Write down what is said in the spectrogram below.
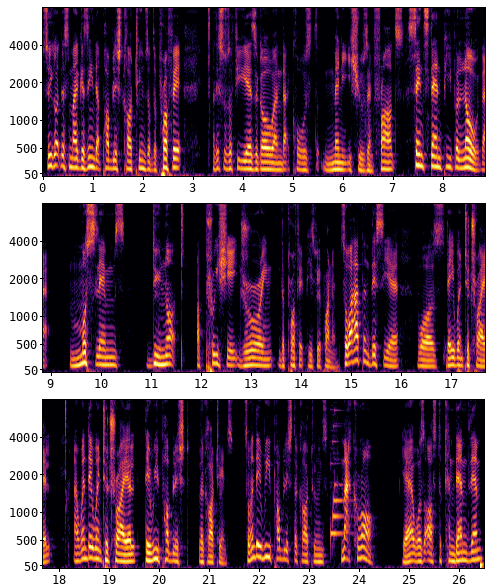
So you got this magazine that published cartoons of the Prophet. This was a few years ago and that caused many issues in France. Since then, people know that Muslims do not appreciate drawing the Prophet, peace be upon him. So, what happened this year was they went to trial, and when they went to trial, they republished the cartoons. So, when they republished the cartoons, Macron yeah, was asked to condemn them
